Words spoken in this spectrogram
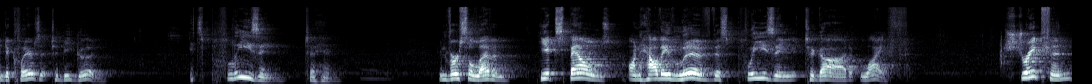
and declares it to be good. It's pleasing to him. In verse 11, he expounds on how they live this pleasing to God life. Strengthened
